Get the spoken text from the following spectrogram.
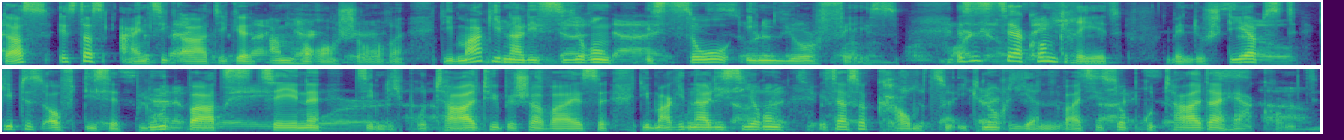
Das ist das Einzigartige am Horrorgenre. Die Marginalisierung ist so in your face. Es ist sehr konkret. Wenn du stirbst, gibt es oft diese Blutbadszene, ziemlich brutal typischerweise. Die Marginalisierung ist also kaum zu ignorieren, weil sie so brutal daherkommt.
